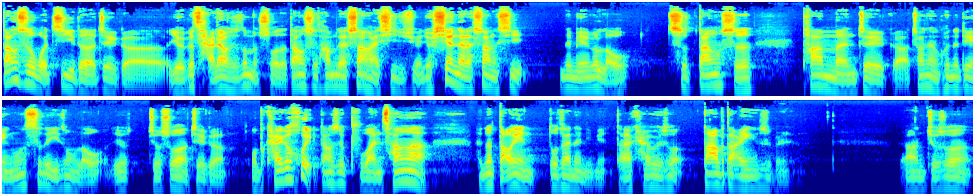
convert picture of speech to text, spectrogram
当时我记得这个有一个材料是这么说的：当时他们在上海戏剧学院，就现在的上戏那边有个楼，是当时他们这个张善坤的电影公司的一栋楼。就就说这个我们开个会，当时蒲万仓啊，很多导演都在那里面，大家开会说答不答应日本人。然后就说，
